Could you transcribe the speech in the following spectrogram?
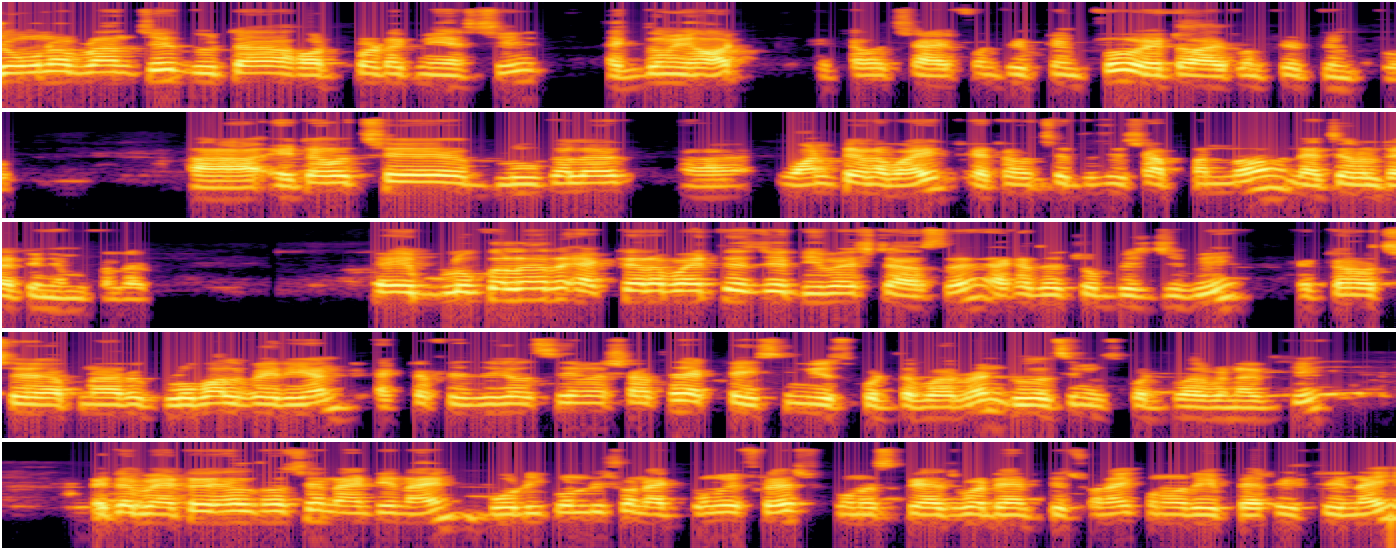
যমুনা ব্রাঞ্চে দুইটা হট প্রোডাক্ট নিয়ে আসছি, একদমই হট এটা হচ্ছে আইফোন ফিফটিন প্রো এটা আইফোন ফিফটিন প্রো এটা হচ্ছে ব্লু কালার ওয়ান টেরাবাইট এটা হচ্ছে দুশো ছাপ্পান্ন ন্যাচারাল টাইটেনিয়াম কালার এই ব্লু কালার এক টেরাবাইটের যে ডিভাইসটা আছে, এক হাজার চব্বিশ জিবি এটা হচ্ছে আপনার গ্লোবাল ভেরিয়েন্ট একটা ফিজিক্যাল সিম এর সাথে একটা সিম ইউজ করতে পারবেন ডুয়েল সিম ইউজ করতে পারবেন আর কি। এটা ব্যাটারি হেলথ হচ্ছে নাইনটি নাইন বডি কন্ডিশন একদমই ফ্রেশ কোনো স্ক্র্যাচ বা ড্যান্ট কিছু নাই, কোনো রিপেয়ার হিস্ট্রি নাই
